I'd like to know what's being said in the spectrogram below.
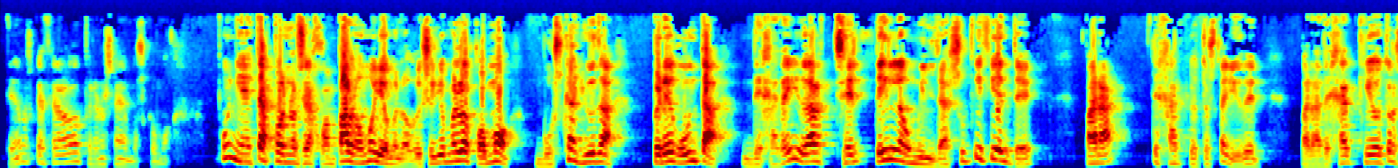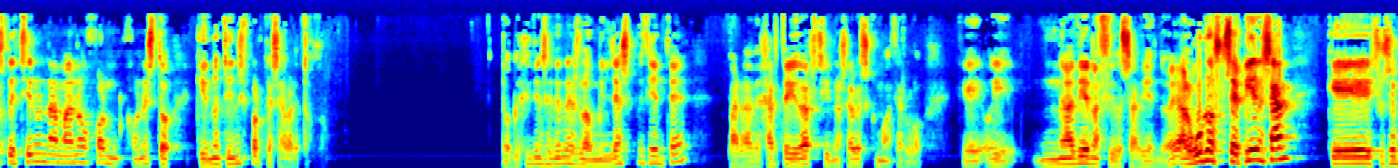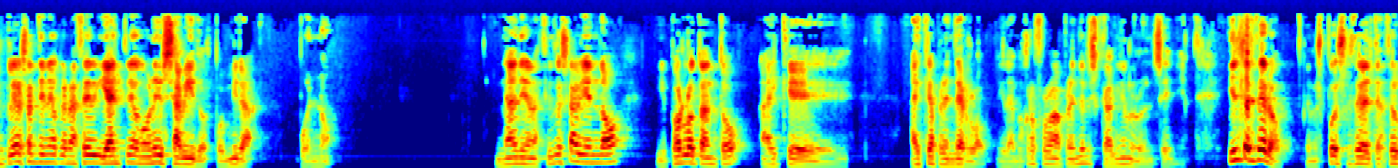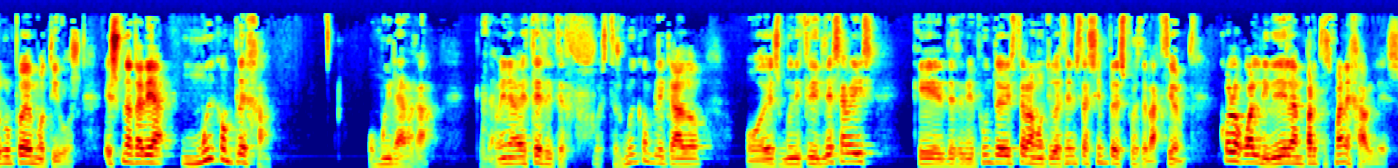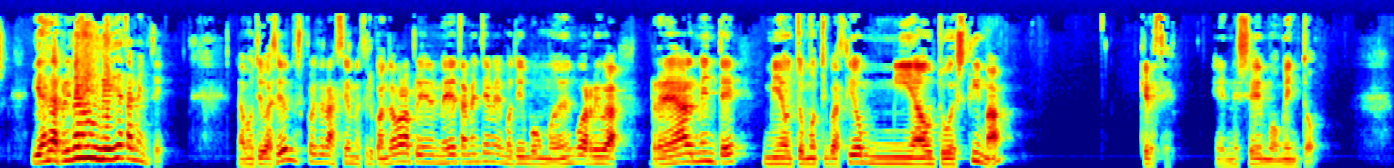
Tenemos que hacer algo, pero no sabemos cómo. Puñetas, pues no sé, Juan Palomo, yo me lo guiso, yo me lo como. Busca ayuda, pregunta, deja de ayudar, ten la humildad suficiente para dejar que otros te ayuden, para dejar que otros te echen una mano con, con esto, que no tienes por qué saber todo. Lo que sí tienes que tener es la humildad suficiente para dejarte ayudar si no sabes cómo hacerlo. Que, oye, nadie ha nacido sabiendo. ¿eh? Algunos se piensan que sus empleados han tenido que nacer y han tenido que venir sabidos. Pues mira, pues no. Nadie ha nacido sabiendo y por lo tanto hay que, hay que aprenderlo. Y la mejor forma de aprender es que alguien nos lo enseñe. Y el tercero, que nos puede suceder, el tercer grupo de motivos, es una tarea muy compleja o muy larga que también a veces dices, esto es muy complicado o es muy difícil. Ya sabéis que desde mi punto de vista la motivación está siempre después de la acción, con lo cual divídela en partes manejables y haz la primera inmediatamente. La motivación después de la acción, es decir, cuando hago la primera inmediatamente me motivo, me vengo arriba, realmente mi automotivación, mi autoestima crece en ese momento.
